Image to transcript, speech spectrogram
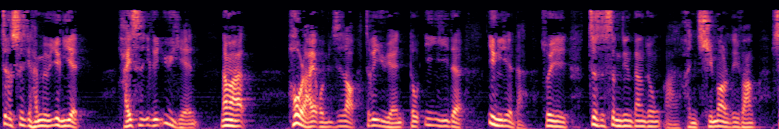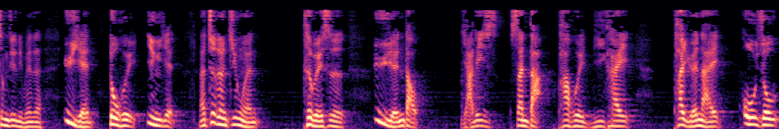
这个事情还没有应验，还是一个预言。那么后来我们知道，这个预言都一一的。应验的，所以这是圣经当中啊很奇妙的地方。圣经里面的预言都会应验。那这段经文，特别是预言到亚历山大他会离开他原来欧洲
